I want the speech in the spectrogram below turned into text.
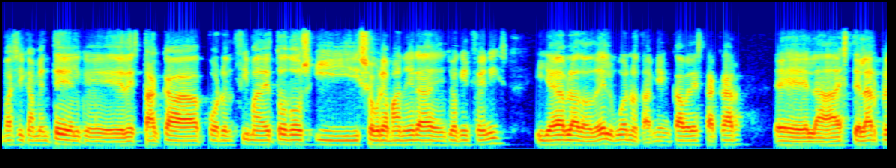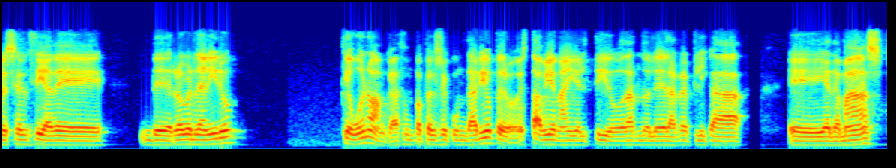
básicamente el que destaca por encima de todos y sobremanera es Joaquín Phoenix, y ya he hablado de él. Bueno, también cabe destacar eh, la estelar presencia de, Robert De Niro, que bueno, aunque hace un papel secundario, pero está bien ahí el tío dándole la réplica eh, y además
